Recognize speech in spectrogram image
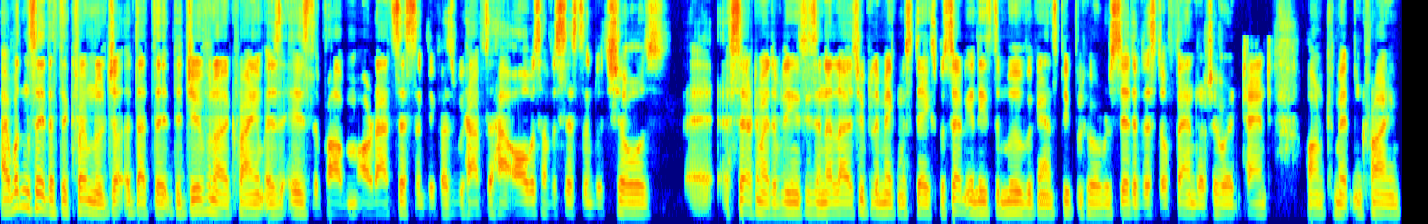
I wouldn't say that the criminal ju- that the, the juvenile crime is is the problem or that system because we have to ha- always have a system that shows uh, a certain amount of leniencies and allows people to make mistakes, but certainly it needs to move against people who are recidivist offenders who are intent on committing crime.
